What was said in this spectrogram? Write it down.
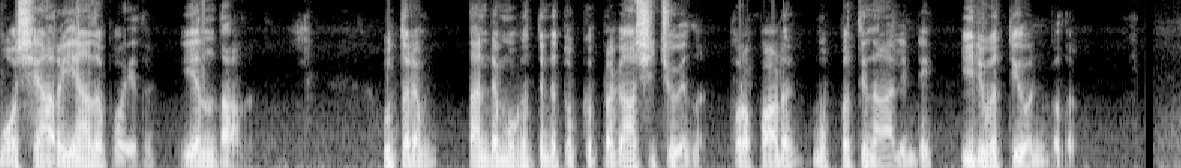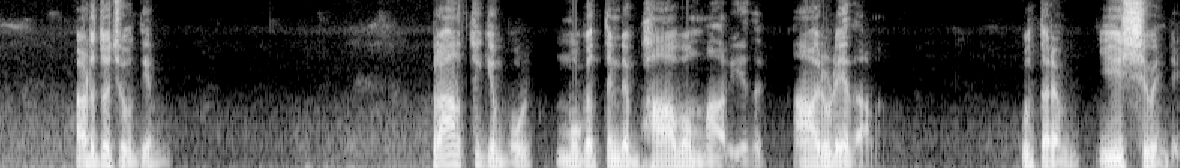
മോശ അറിയാതെ പോയത് എന്താണ്? ഉത്തരം തന്റെ മുഖത്തിന്റെ തൊക്ക് പ്രകാശിച്ചു എന്ന്. പുറപ്പാട് മുപ്പത്തിനാലിന്റെ ഇരുപത്തിയൊൻപത്. അടുത്ത ചോദ്യം. പ്രാർത്ഥിക്കുമ്പോൾ മുഖത്തിന്റെ ഭാവം മാറിയത് ആരുടേതാണ്? ഉത്തരം യേശുവിന്റെ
